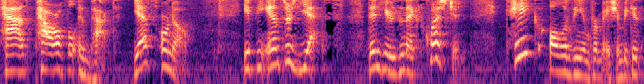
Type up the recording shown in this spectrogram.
has powerful impact? Yes or no? If the answer is yes, then here's the next question. Take all of the information because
